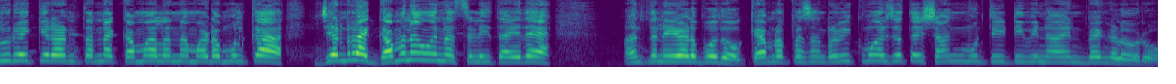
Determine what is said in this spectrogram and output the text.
ಸೂರ್ಯಕಿರಣ್ ತನ್ನ ಕಮಾಲನ್ನು ಮಾಡೋ ಮೂಲಕ ಜನರ ಗಮನವನ್ನು ಸೆಳೀತಾ ಇದೆ ಅಂತಲೇ ಹೇಳ್ಬೋದು. ಕ್ಯಾಮ್ರಾ ಪರ್ಸನ್ ರವಿಕುಮಾರ್ ಜೊತೆ Shanthamurthy T V nine, Bengaluru.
